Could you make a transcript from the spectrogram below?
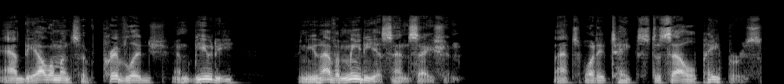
Add the elements of privilege and beauty, and you have a media sensation. That's what it takes to sell papers.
